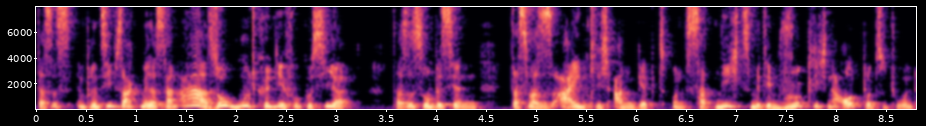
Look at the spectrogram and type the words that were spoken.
Das ist im Prinzip sagt mir das dann, ah, so gut könnt ihr fokussieren. Das ist so ein bisschen das, was es eigentlich angibt. Und es hat nichts mit dem wirklichen Output zu tun.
